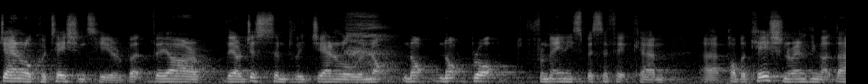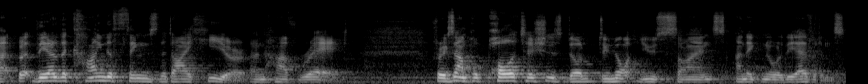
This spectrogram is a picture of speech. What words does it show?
general quotations here, but they are, they are just simply general and not, not, not brought from any specific um, uh, publication or anything like that, but they are the kind of things that I hear and have read. For example, politicians don't, do not use science and ignore the evidence.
